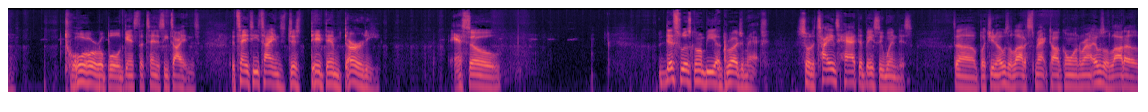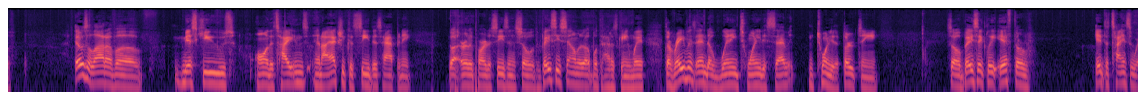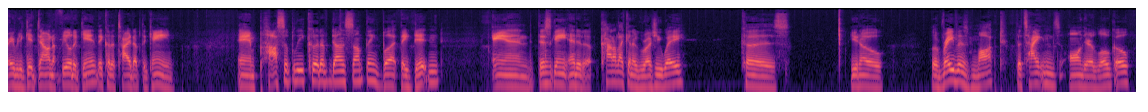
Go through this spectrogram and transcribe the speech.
horrible against the Tennessee Titans. The Tennessee Titans just did them dirty. And so this was going to be a grudge match. So the Titans had to basically win this. But you know, it was a lot of smack talk going around. It was a lot of, it was a lot of uh, miscues on the Titans, and I actually could see this happening the early part of the season. So to basically sum it up with how this game went, the Ravens end up winning twenty to seven, 20 to thirteen. So basically, if the if the Titans were able to get down the field again, they could have tied up the game and possibly could have done something, but they didn't. And this game ended up kind of like in a grudgy way because, you know, the Ravens mocked the Titans on their logo.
